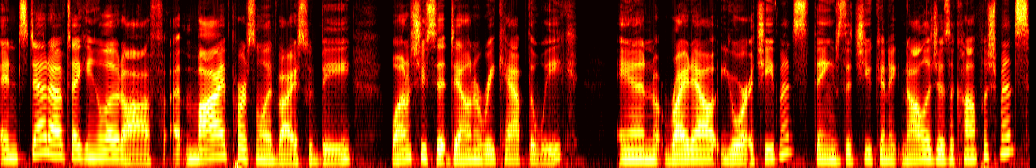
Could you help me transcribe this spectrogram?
Instead of taking a load off, uh, my personal advice would be why don't you sit down and recap the week and write out your achievements, things that you can acknowledge as accomplishments,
